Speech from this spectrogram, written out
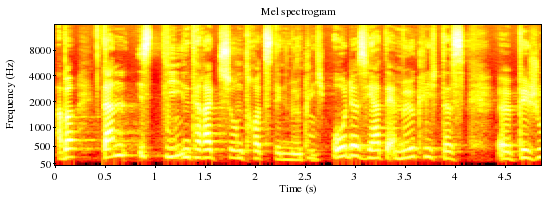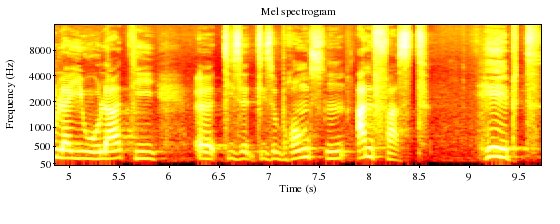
Aber dann ist die mhm. Interaktion trotzdem möglich. Oder sie hat ermöglicht, dass äh, Pejula Iola die, äh, diese, diese Bronzen anfasst hebt,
